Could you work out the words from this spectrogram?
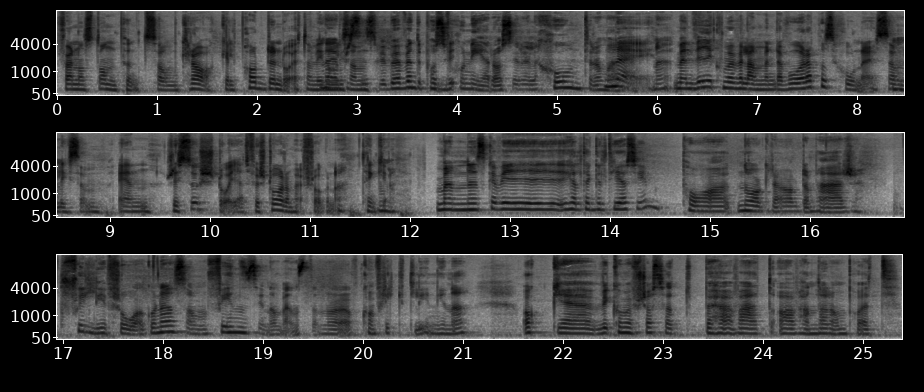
för någon ståndpunkt som Krakelpodden då. Utan vi, nej, liksom, precis. vi behöver inte positionera oss i relation till de här. Nej, nej, men vi kommer väl använda våra positioner som mm. liksom en resurs då i att förstå de här frågorna, tänker mm. jag. Men ska vi helt enkelt ge oss in på några av de här skiljefrågorna som finns inom vänstern, några av konfliktlinjerna. Och eh, vi kommer förstås att behöva att avhandla dem på ett Eh,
